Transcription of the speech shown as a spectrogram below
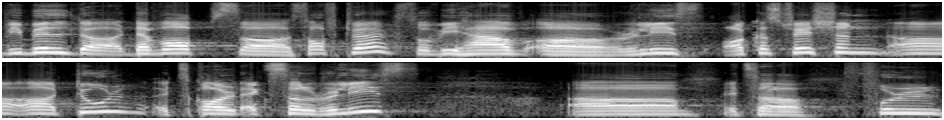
we build uh, DevOps uh, software. So we have a release orchestration tool. It's called XL Release. it's a full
